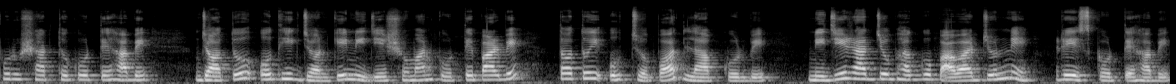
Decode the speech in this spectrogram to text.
পুরুষার্থ করতে হবে। যত অধিক জনকে নিজের সমান করতে পারবে, ততই উচ্চ পদ লাভ করবে। নিজের রাজ্য ভাগ্য পাওয়ার জন্যে রেস করতে হবে।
